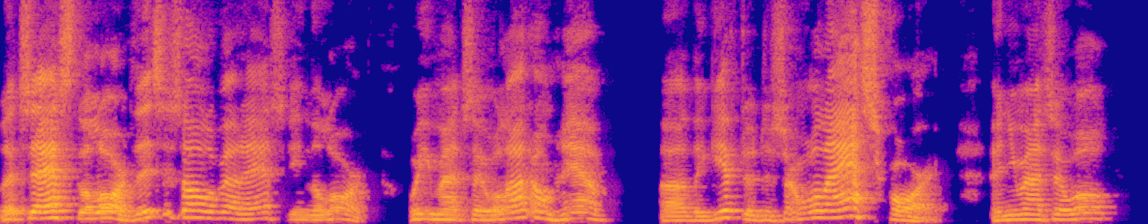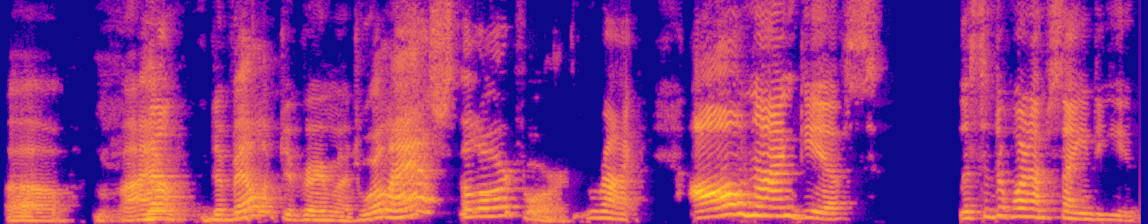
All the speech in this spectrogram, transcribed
let's ask the Lord. This is all about asking the Lord. Well, you might say, well, I don't have uh, the gift of discernment. Well, ask for it. And you might say, well, uh, I haven't developed it very much. Well, ask the Lord for it. Right. All nine gifts, listen to what I'm saying to you.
